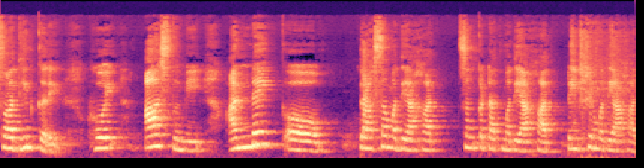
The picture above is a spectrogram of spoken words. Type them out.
स्वाधीन करेन. होय आज तुम्ही अनेक त्रासामध्ये आहात संकटात आहात टेन्शनमध्ये आहात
